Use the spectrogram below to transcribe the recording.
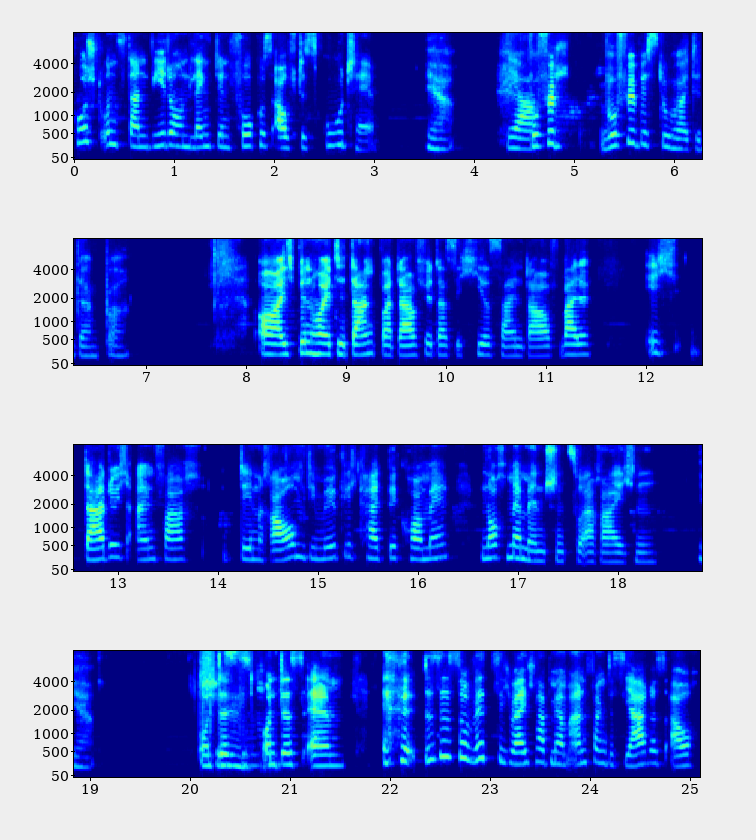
pusht uns dann wieder und lenkt den Fokus auf das Gute. Ja. Ja. Wofür, wofür bist du heute dankbar? Oh, ich bin heute dankbar dafür, dass ich hier sein darf, weil ich dadurch einfach den Raum, die Möglichkeit bekomme, noch mehr Menschen zu erreichen. Ja. Und Schön. das, und das ähm, das ist so witzig, weil ich habe mir am Anfang des Jahres auch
